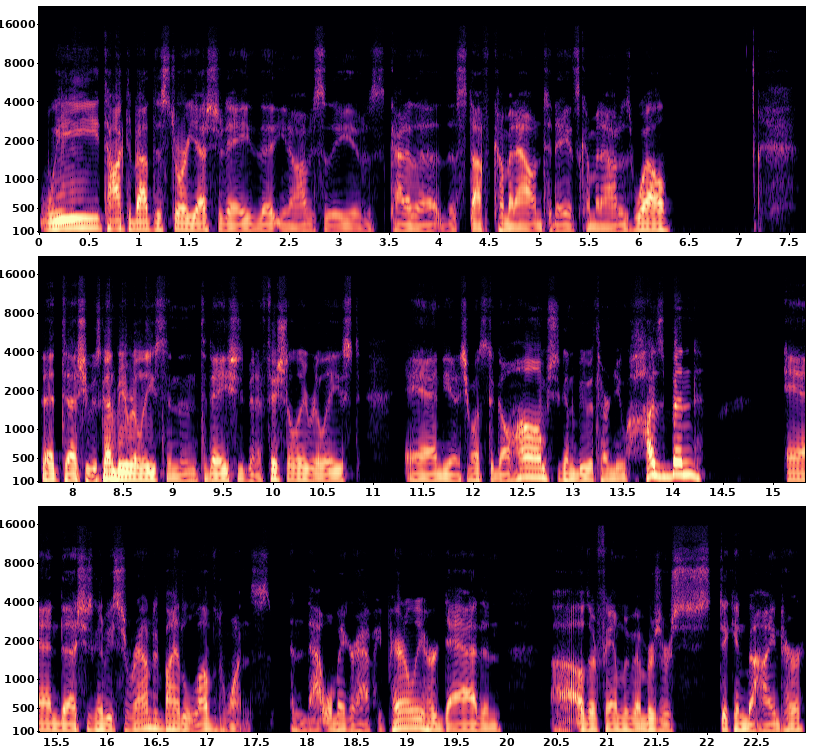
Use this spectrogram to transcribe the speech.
we talked about this story yesterday that you know obviously it was kind of the the stuff coming out and today it's coming out as well that uh, she was going to be released and then today she's been officially released and you know she wants to go home. She's going to be with her new husband and uh, she's going to be surrounded by loved ones and that will make her happy. Apparently her dad and uh, other family members are sticking behind her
